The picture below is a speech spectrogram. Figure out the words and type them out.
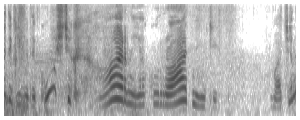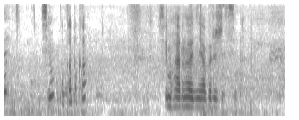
Отакий буде кущик. Гарний, акуратненький. Бачили? Всім пока-пока. Всім гарного дня, бережіть себе.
